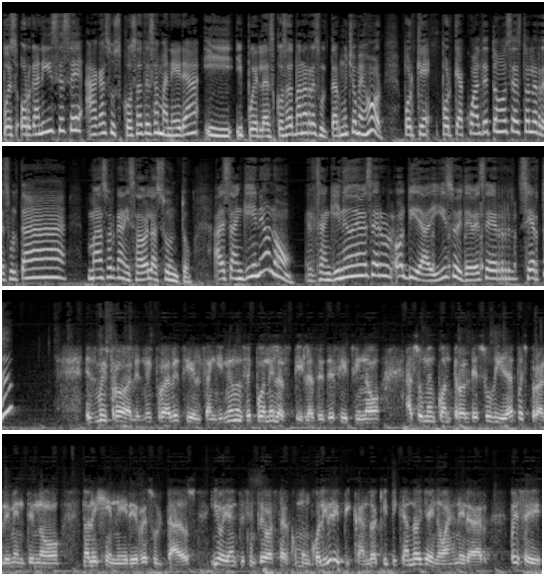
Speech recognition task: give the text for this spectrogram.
Pues organícese, haga sus cosas de esa manera y, y pues las cosas van a resultar mucho mejor. Porque, porque a cuál de todos estos le resulta más organizado el asunto. ¿Al sanguíneo no? El sanguíneo debe ser olvidadizo y debe ser, ¿cierto? Es muy probable, es muy probable si el sanguíneo no se pone las pilas, es decir, si no asume un control de su vida, pues probablemente no, no le genere resultados y obviamente siempre va a estar como un colibrí picando aquí, picando allá y no va a generar pues eh,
